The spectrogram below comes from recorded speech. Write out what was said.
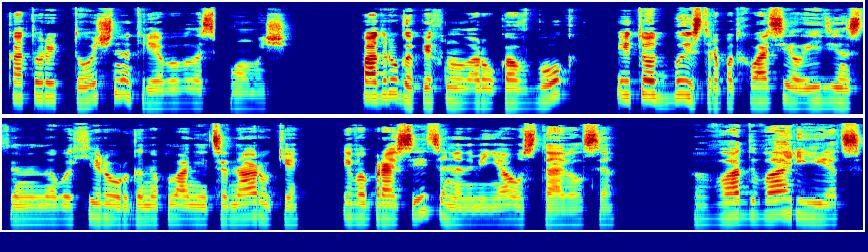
которой точно требовалась помощь. Подруга пихнула рука в бок, и тот быстро подхватил единственного хирурга на планете на руки и вопросительно на меня уставился. «Во дворец!»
